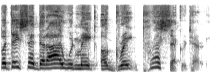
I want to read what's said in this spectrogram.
but they said that I would make a great press secretary.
